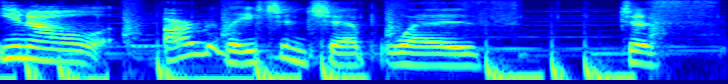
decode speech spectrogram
you know, our relationship was just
